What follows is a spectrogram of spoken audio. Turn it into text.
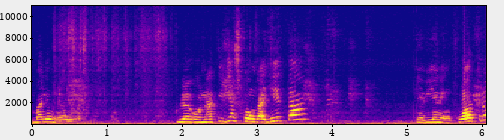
vale un euro. Luego natillas con galleta, que vienen cuatro.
